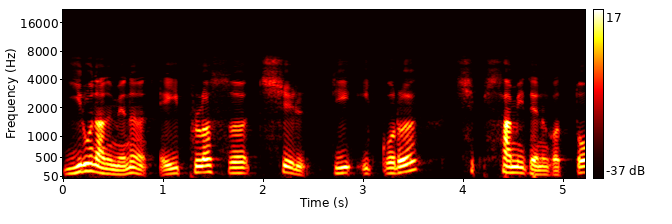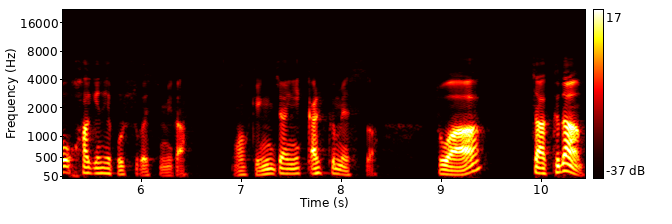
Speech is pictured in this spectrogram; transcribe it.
2로 나누면은 a 플러스 7 d 이꼬르 13이 되는 것도 확인해 볼 수가 있습니다. 어, 굉장히 깔끔했어. 좋아. 자, 그 다음.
